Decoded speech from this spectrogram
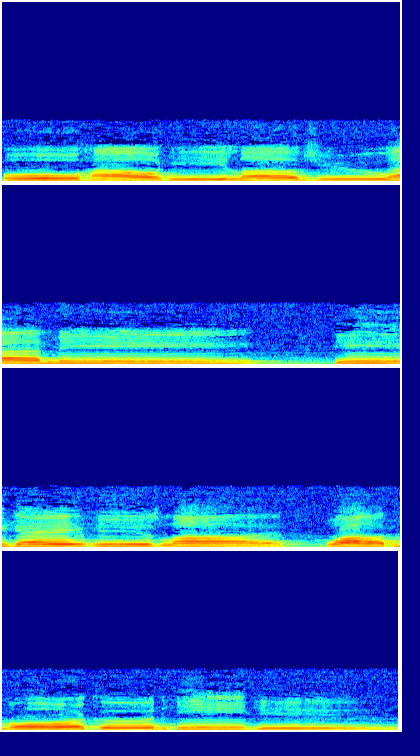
Oh, how he loves you and me. He gave his life. What more could he give?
